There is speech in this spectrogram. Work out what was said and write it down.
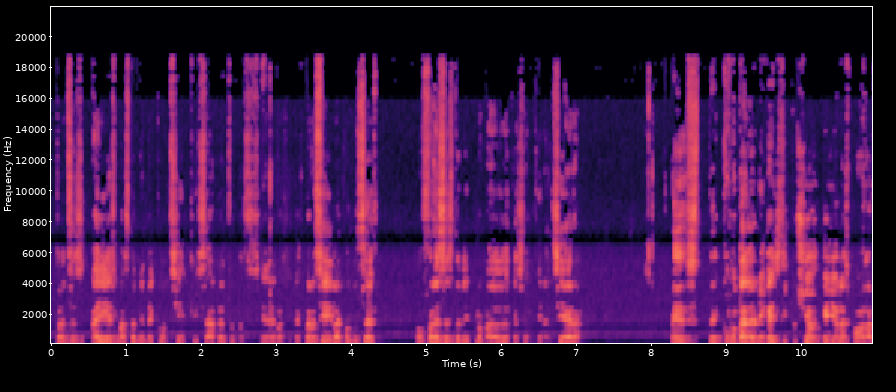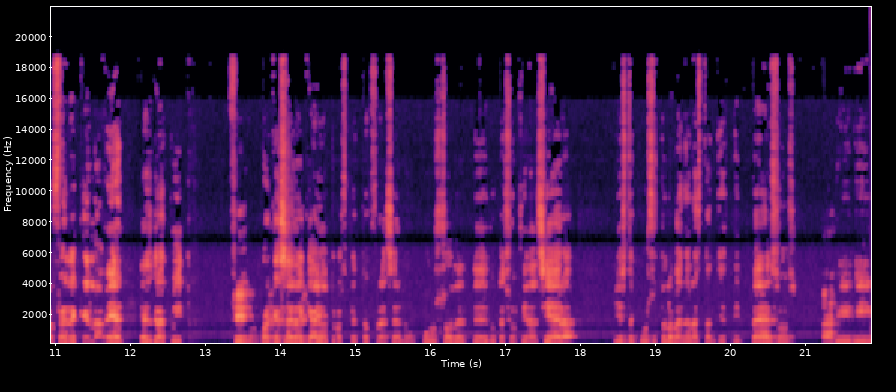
Entonces ahí es más también de concientizar de tus necesidades básicas. Pero sí, la Conducef ofrece este diplomado de educación financiera. Este, como tal, la única institución que yo les puedo dar fe de que la vean es gratuita. Sí, Porque sé de que hay otros que te ofrecen un curso de, de educación financiera y este curso te lo venden hasta en 10 mil pesos. Ah. Y, y,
